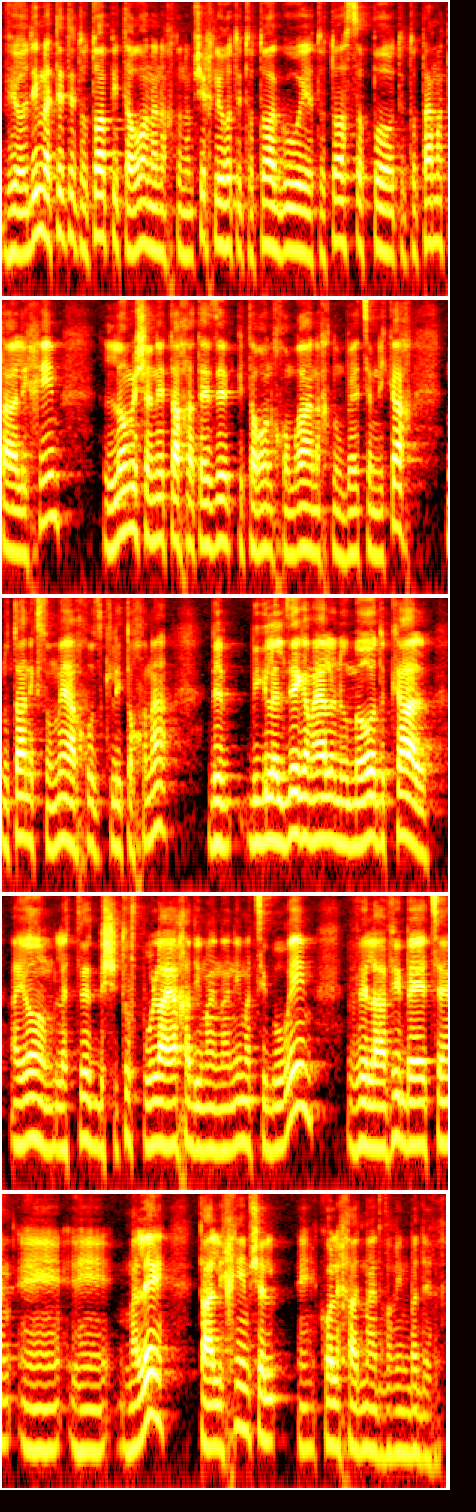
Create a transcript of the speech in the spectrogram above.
ויודעים לתת את אותו הפתרון, אנחנו נמשיך לראות את אותו הגוי, את אותו הספות, את אותם התהליכים, לא משנה תחת איזה פתרון חומרה אנחנו בעצם ניקח. נוטניקס הוא 100% כלי תוכנה, בגלל זה גם היה לנו מאוד קל היום לתת בשיתוף פעולה יחד עם העננים הציבוריים, ולהביא בעצם אה, אה, מלא תהליכים של אה, כל אחד מהדברים בדרך.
